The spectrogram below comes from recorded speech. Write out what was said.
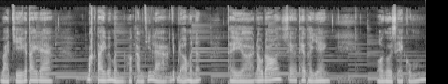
và chìa cái tay ra, bắt tay với mình hoặc thậm chí là giúp đỡ mình á, thì ờ, đâu đó theo theo thời gian, mọi người sẽ cũng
